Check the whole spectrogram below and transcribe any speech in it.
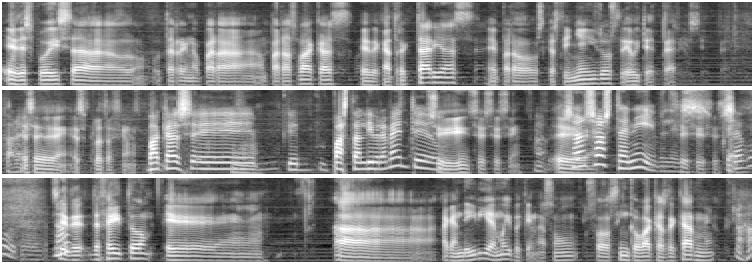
E despois a, o terreno para, para as vacas é de 4 hectáreas e para os castiñeiros de 8 hectáreas. Carai. Ese, explotación. Vacas eh, no. que pastan libremente? Sí, ou... sí, sí. sí. Ah. Eh, Son sostenibles, sí, sí, sí, sí. seguro. Sí, ¿no? de, de feito, eh, a, a gandeiría é moi pequena, son só cinco vacas de carne, Ajá.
